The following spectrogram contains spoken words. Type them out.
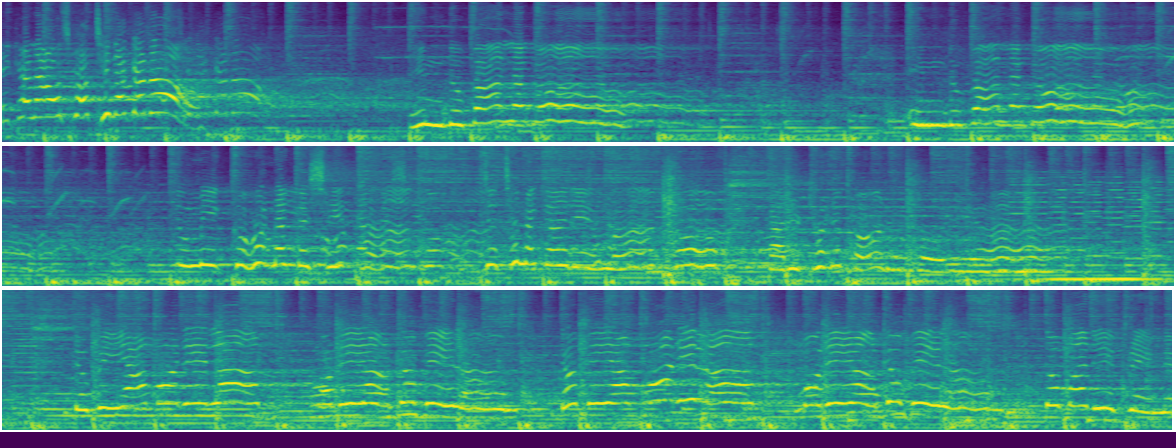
এইখানে আওয়াজ পাচ্ছি না কেন? ইন্দু বালাগো ইন্দু বালাগো তুমি কোন কষে থাকো যোছনা করে মাখো, কার ঠোঁট পর করিয়া। ডুবিয়া মরিলাম, মরিয়া ডুবিলাম, ডুবিয়া মরিলাম, মরিয়া ডুবিলাম, তোমারই প্রেমে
